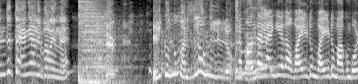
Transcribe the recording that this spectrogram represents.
എന്ത് തേങ്ങയാണ് ഈ പറയുന്നേ? എനിക്കൊന്നും മനസ്സിലാവുന്നില്ലല്ലോ. പുരുഷന്മാരുടെ ലൈംഗികത വൈൽഡും വൈഡും ആകുമ്പോൾ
